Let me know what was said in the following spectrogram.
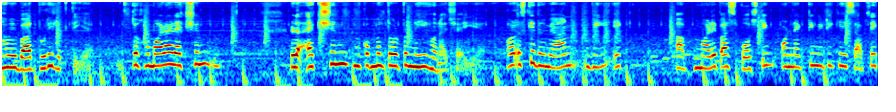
ہمیں بات بری لگتی ہے، تو ہمارا ریئیکشن ایکشن مکمل طور پر نہیں ہونا چاہیے۔ اور اس کے درمیان بھی ایک آپ ہمارے پاس پازیٹیو اور نگیٹیوٹی کے حساب سے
